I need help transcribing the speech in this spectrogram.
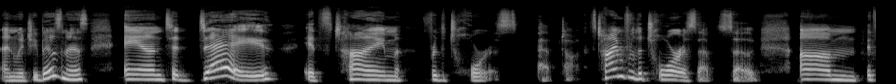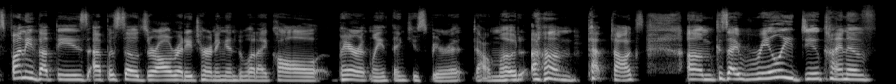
and witchy business. And today it's time for the Taurus pep talk. It's time for the Taurus episode. Um, it's funny that these episodes are already turning into what I call apparently, thank you, Spirit, download, um, pep talks. Um, cause I really do kind of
